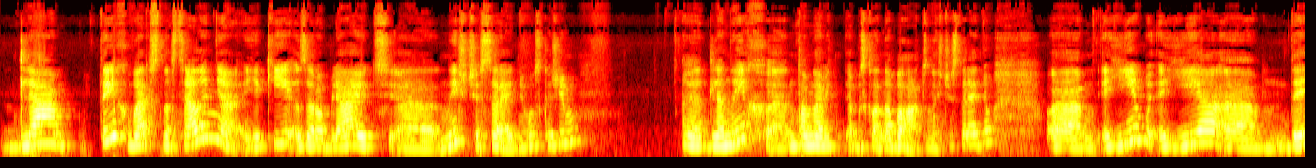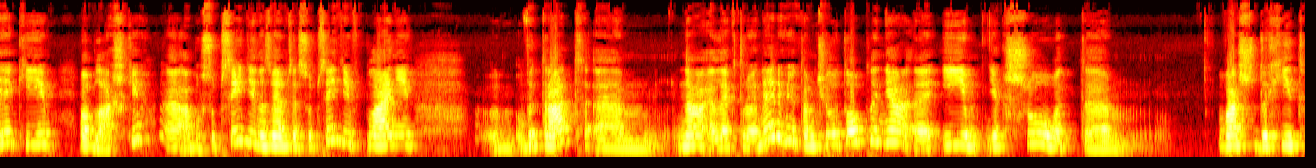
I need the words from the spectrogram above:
Для тих верст населення, які заробляють нижче середнього, скажімо, Для них, е, ну там навіть я би сказала, набагато нижче середнього, е, їм є е, деякі поблажки е, або субсидії, називаємо це субсидії в плані витрат на електроенергію там, чи отоплення. Е, І якщо от, ваш дохід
